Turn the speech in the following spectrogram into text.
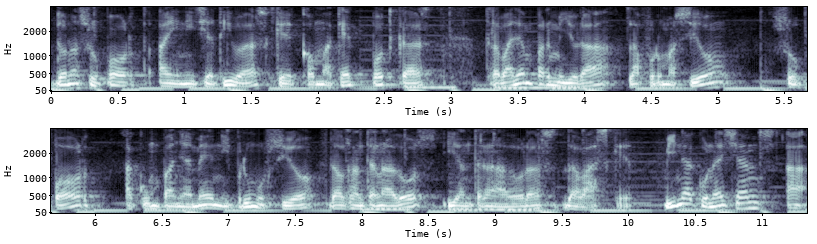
dona suport a iniciatives que, com aquest podcast, treballen per millorar la formació, suport, acompanyament i promoció dels entrenadors i entrenadores de bàsquet. Vine a conèixer-nos a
